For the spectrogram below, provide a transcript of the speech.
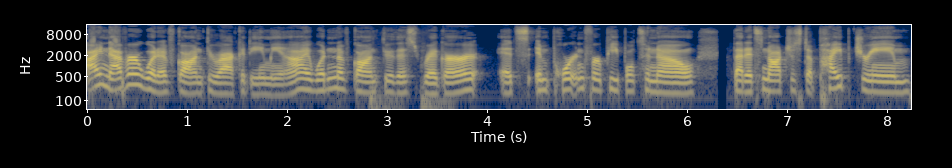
I never would have gone through academia. I wouldn't have gone through this rigor. It's important for people to know that it's not just a pipe dream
